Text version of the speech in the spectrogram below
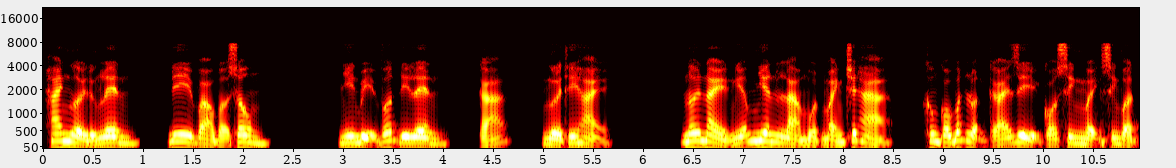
Hai người đứng lên, đi vào bờ sông. Nhìn bị vớt đi lên, cá, người thi hải. Nơi này nghiễm nhiên là một mảnh chết hà, không có bất luận cái gì có sinh mệnh sinh vật.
